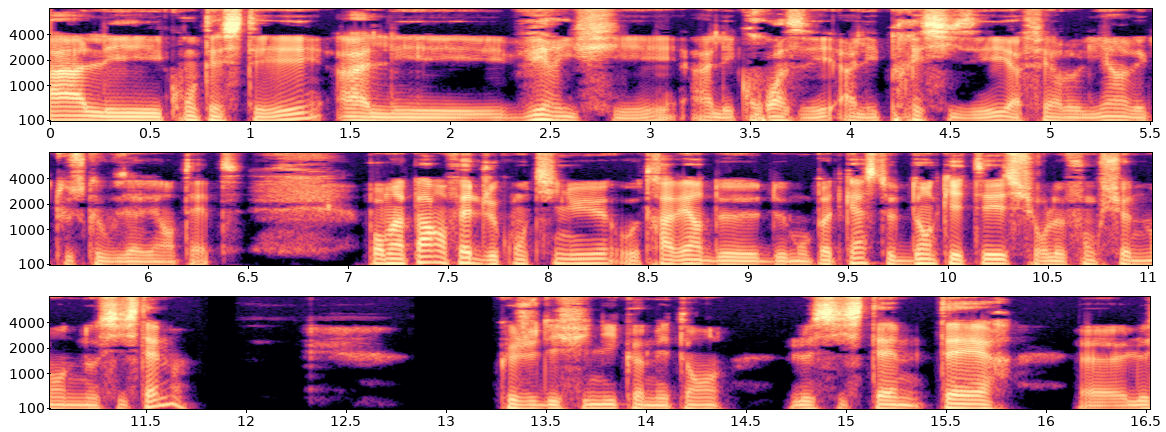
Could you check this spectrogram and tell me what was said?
à les contester, à les vérifier, à les croiser, à les préciser, à faire le lien avec tout ce que vous avez en tête. Pour ma part, en fait, je continue au travers de, mon podcast d'enquêter sur le fonctionnement de nos systèmes, que je définis comme étant le système Terre, euh, le,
